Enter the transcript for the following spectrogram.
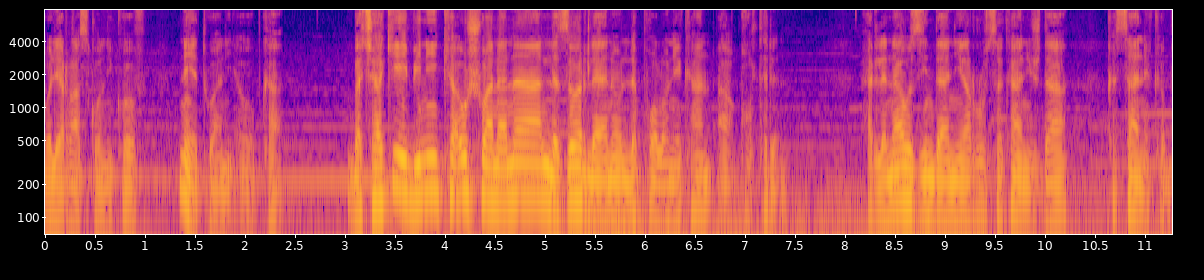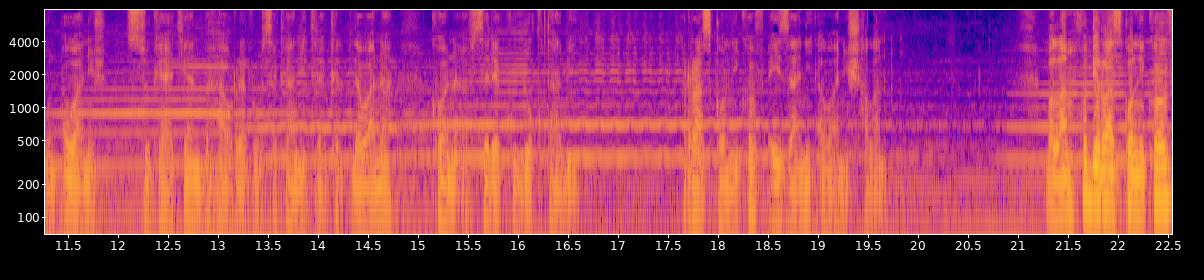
وەلێ ڕاسکۆڵنیکۆف نەیەتوانی ئەوە بکا. بە چاکی ئەیبینی کە ئەو شوانانە لە زۆر لایەنەوە لە پۆڵۆنییەکان ئاقڵترن. هەر لە ناو زیندانییە ڕووسەکانیشدا، کەسانێک هەبوون ئەوانیش سوکایەتیان بە هاوڕێ ڕووسەکانی ترە کرد لەوانە کۆنە ئەفسەرێک و دوو قوتابی ڕاستکۆلنییکۆف ئەیزانی ئەوانیش هەڵەن بەڵام خودی ڕاستکۆلنییکۆف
